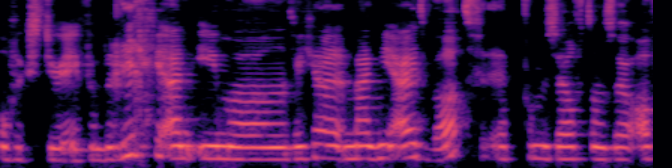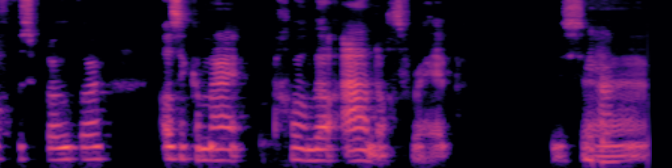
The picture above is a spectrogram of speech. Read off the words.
of ik stuur even een berichtje aan iemand. Weet je, het maakt niet uit wat. Ik heb voor mezelf dan zo afgesproken. Als ik er maar gewoon wel aandacht voor heb. Dus Ja. eh,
